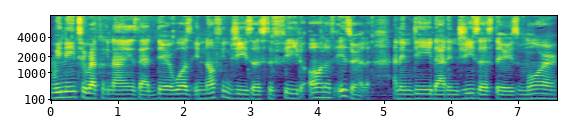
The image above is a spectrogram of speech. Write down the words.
we need to recognize that there was enough in Jesus to feed all of Israel, and indeed that in Jesus there is more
